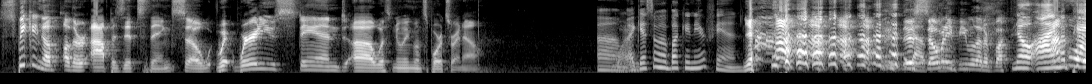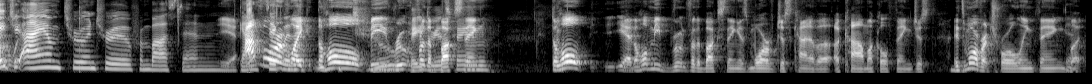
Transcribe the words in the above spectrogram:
speaking of other opposites things, so where, where do you stand uh, with New England sports right now? Um, I guess I'm a Buccaneer fan. Yeah, there's so many people that are buck. No, I'm, I'm a patriot. like- I am true and true from Boston. Yeah, Gotta I'm more of like it. the whole me True rooting for the Patriots Bucks fan? thing. The whole yeah, the whole me rooting for the Bucks thing is more of just kind of a, a comical thing. Just it's more of a trolling thing, but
